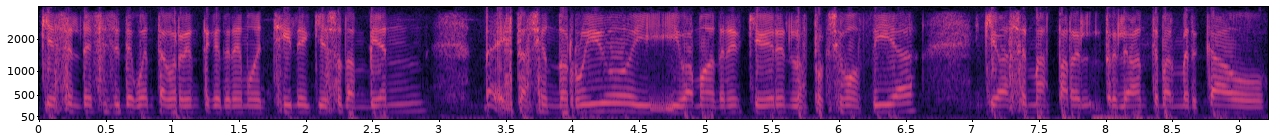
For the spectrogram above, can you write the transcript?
que es el déficit de cuenta corriente que tenemos en Chile, que eso también está haciendo ruido y, y vamos a tener que ver en los próximos días que va a ser más para el- relevante para el mercado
